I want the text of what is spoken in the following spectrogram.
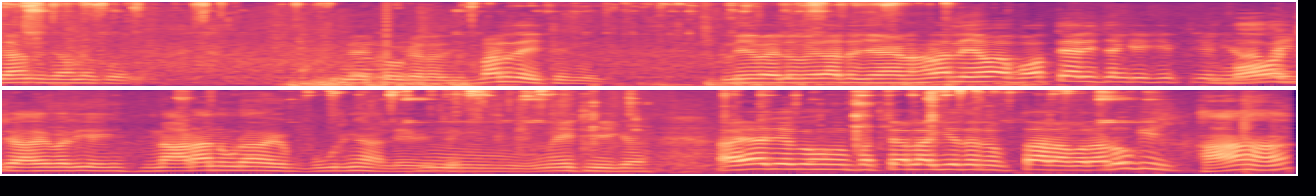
ਜਾਂਦੇ ਜਾਂਦੇ ਕੋਈ। ਨੀ। ਵੇਖੋ ਕਿਹੜਾ ਜੀ। ਬਣਦੇ ਇੱਥੇ ਲੇਵਾ ਲੂਵੇ ਦਾ ਡਿਜ਼ਾਈਨ ਹਨਾ ਲੇਵਾ ਬਹੁਤ ਤਿਆਰੀ ਚੰਗੀ ਕੀਤੀ ਹੋਣੀ ਬਹੁਤ ਜ਼ਿਆਦਾ ਵਧੀਆ ਜੀ। ਨਾੜਾ ਨੂੜਾ ਬੂਰੀਆਂ ਲੈ ਵਿੱਚ ਹੂੰ ਨਹੀਂ ਠੀਕ ਆ। ਆਇਆ ਜੇ ਹੁਣ ਬੱਚਾ ਲਾਈਏ ਤਾਂ ਧਾਰਾ ਮਰਾ ਲੂਗੀ ਹਾਂ ਹਾਂ।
